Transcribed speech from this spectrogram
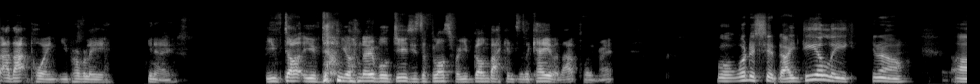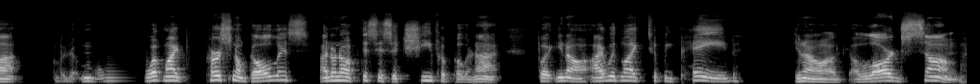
at that point you probably you know you've done you've done your noble duties as a philosopher. You've gone back into the cave at that point, right? Well, what is it? Ideally, you know, uh, what my personal goal is. I don't know if this is achievable or not, but you know, I would like to be paid, you know, a, a large sum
